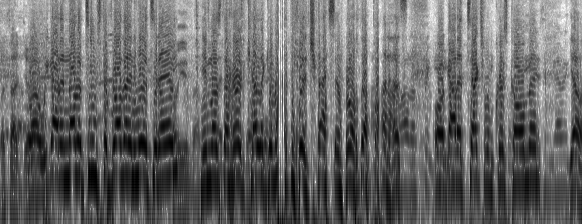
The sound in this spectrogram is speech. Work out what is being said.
What's up, Joe? Well, we got another Teamster brother in here today. Oh, yeah, he must have heard Keller give out the address and rolled up on us, hold on, freaking- or got a text from Chris Coleman. Yo,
